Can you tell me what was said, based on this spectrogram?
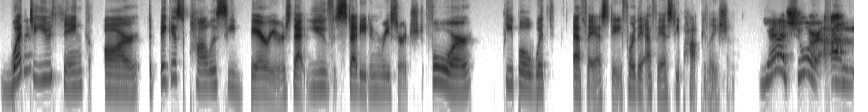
What do you think are the biggest policy barriers that you've studied and researched for people with FASD, for the FASD population? Yeah, sure. Um,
